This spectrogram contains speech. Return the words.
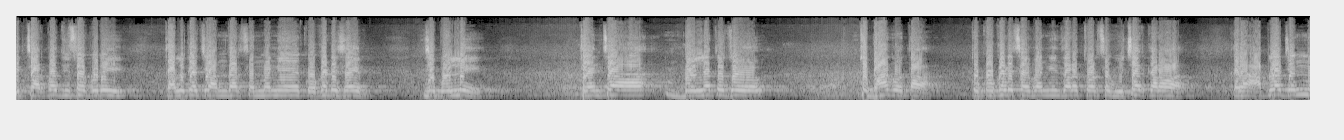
एक चार पाच दिवसापूर्वी तालुक्याचे आमदार सन्मान्य कोकाटे साहेब जे बोलले त्यांच्या बोलण्याचा जो जो भाग होता तो कोकाटे साहेबांनी जरा थोडासा विचार करावा. कारण आपला जन्म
